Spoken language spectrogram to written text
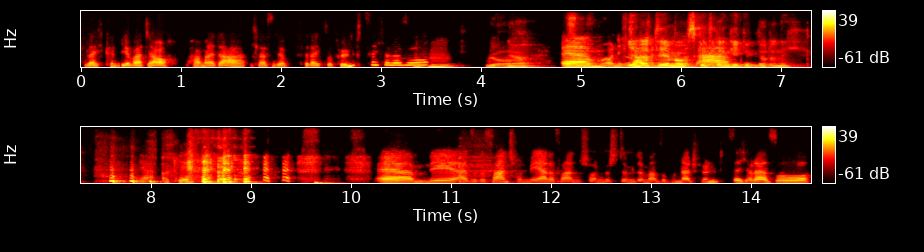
vielleicht könnt ihr wart ja auch ein paar Mal da. Ich weiß nicht, ob vielleicht so 50 oder so. Mhm. Ja. ja. Ähm, und ich Je nachdem, ob es Getränke gibt oder nicht. Ja, okay. ähm, nee, also das waren schon mehr, das waren schon bestimmt immer so 150 oder so.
